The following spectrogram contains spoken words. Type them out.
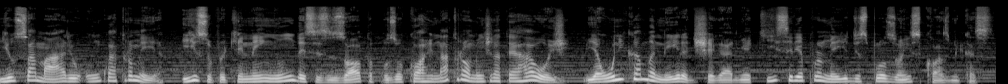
e o samário 146. Isso porque nenhum desses isótopos ocorre naturalmente na Terra hoje, e a única maneira de chegarem aqui seria por meio de explosões cósmicas.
